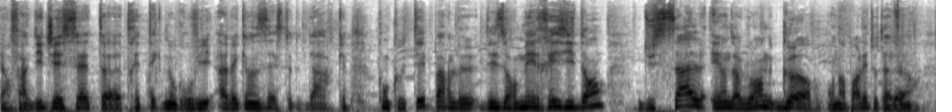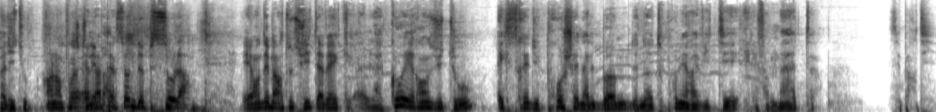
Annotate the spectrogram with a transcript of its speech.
Et enfin, DJ set euh, très techno-groovy avec un zeste de dark concocté par le désormais résident du sale et underground Gore. On en parlait tout à l'heure. Pas du tout. En la pas. personne de Psola. Et on démarre tout de suite avec La cohérence du tout, extrait du prochain album de notre premier invité, Elephant Matt. C'est parti.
